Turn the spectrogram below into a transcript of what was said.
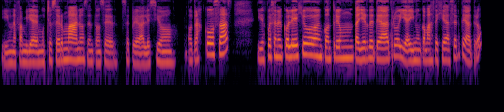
y una familia de muchos hermanos, entonces se prevaleció otras cosas. Y después en el colegio encontré un taller de teatro y ahí nunca más dejé de hacer teatro.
